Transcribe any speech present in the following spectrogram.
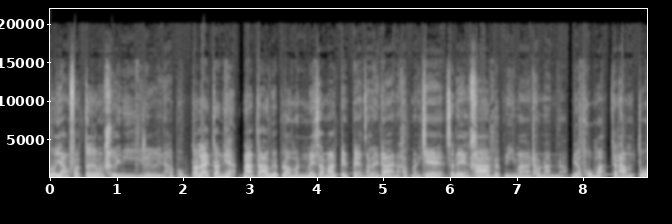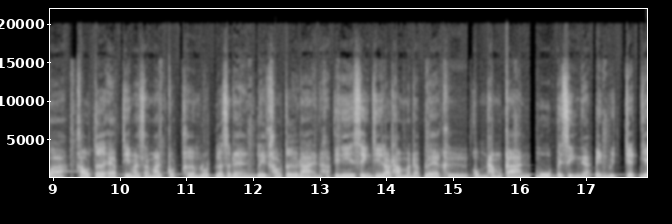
ตัวอย่าง flutter มันเคยมีเลยนะครับผมตอนแรกตอนเนี้ยหน้าตาเว็บเรามันไม่สามารถเปลี่ยนแปลงอะไรได้นะครับ มันแค่แสดงค่าแบบนี้มาเท่านั้นนะเดี๋ยวผมอะจะทำตัว counter app ที่มันสามารถกดเพิ่มลดเพื่อแสดงเลข counter ได้นะครับทีนี้สิ่งที่เราทำอันดับแรกคือ ผมทำการ move ไปสิ่งเนี้ยเป็น widget แย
